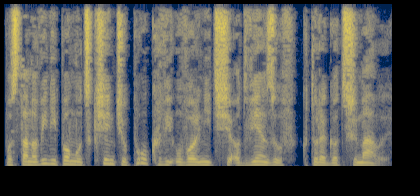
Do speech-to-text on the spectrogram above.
postanowili pomóc księciu półkrwi uwolnić się od więzów, które go trzymały.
